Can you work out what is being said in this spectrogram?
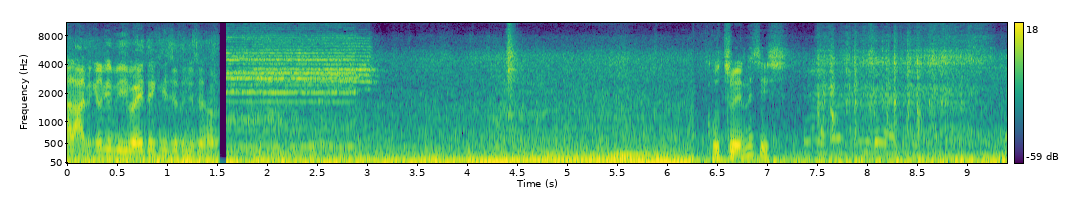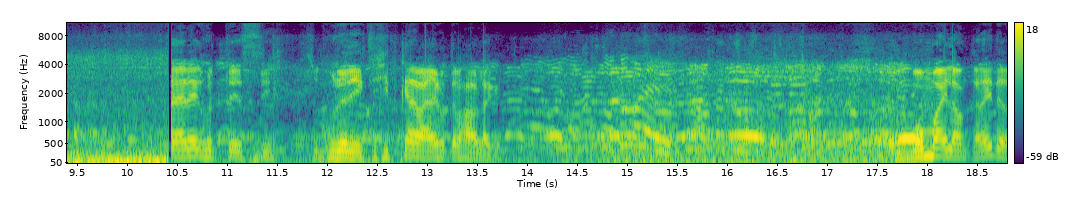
আর আমি কালকে বিয়ে বাড়িতে খেয়ে যেতে কিছু হবে খুচরো এনেছিস? বাইরে ঘুরতে এসেছি ঘুরে দেখছি। শীতকালে বাইরে ঘুরতে ভালো লাগে কত করে বোম্বাই লঙ্কা, তাই তো?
